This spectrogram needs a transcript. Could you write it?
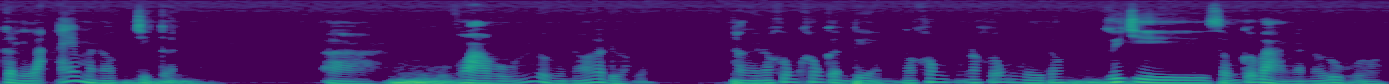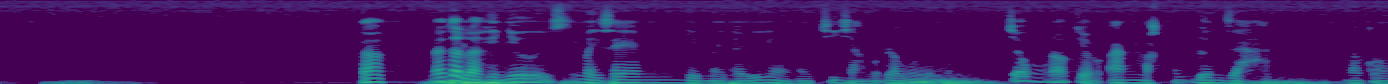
cần lãi mà nó chỉ cần à, hòa vốn được với nó là được ấy. thằng ấy nó không không cần tiền nó không nó không gì đâu. Duy trì sống cơ bản là nó đủ rồi. Ta nói thật là hình như mày xem thì mày thấy kiểu nó chi trả một đống nhưng mà trông nó kiểu ăn mặc cũng đơn giản. Nó có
